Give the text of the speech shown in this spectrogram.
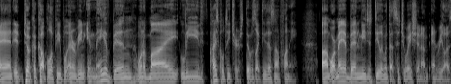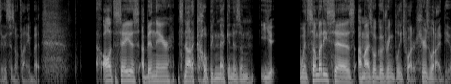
And it took a couple of people intervening. It may have been one of my lead high school teachers that was like, dude, that's not funny. Um, or it may have been me just dealing with that situation um, and realizing this isn't funny. But all I have to say is, I've been there. It's not a coping mechanism. You, when somebody says, I might as well go drink bleach water, here's what I do.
